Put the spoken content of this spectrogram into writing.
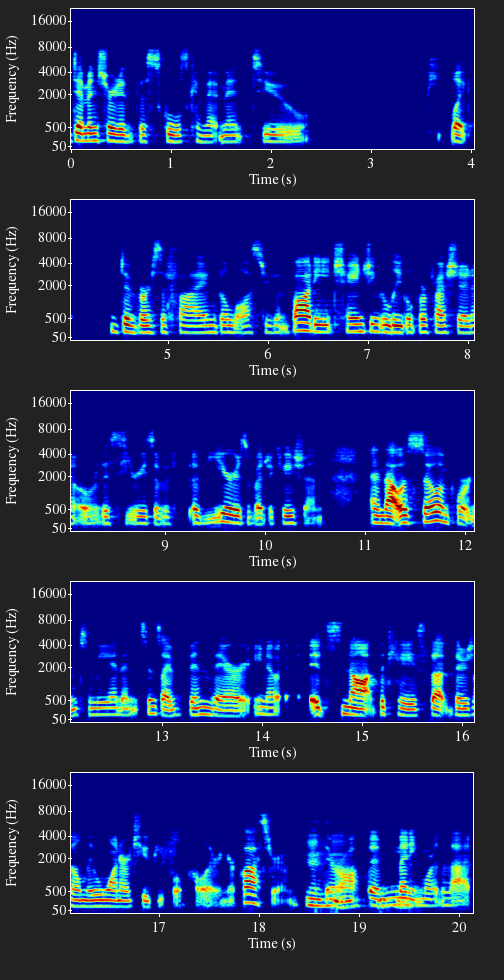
demonstrated the school's commitment to like diversifying the law student body, changing the legal profession over the series of, of years of education. And that was so important to me. And then since I've been there, you know, it's not the case that there's only one or two people of color in your classroom. Mm-hmm. There are often mm-hmm. many more than that.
